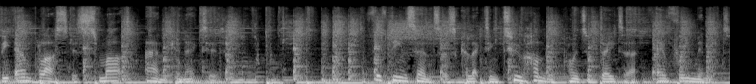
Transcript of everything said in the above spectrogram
The M Plus is smart and connected. 15 sensors collecting 200 points of data every minute.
